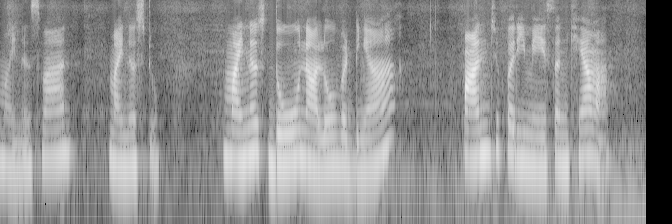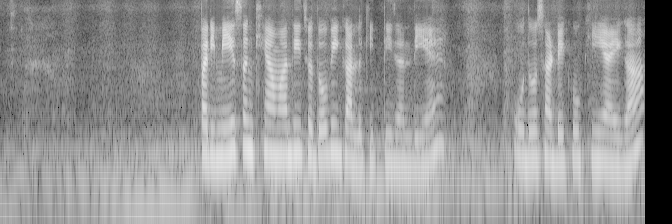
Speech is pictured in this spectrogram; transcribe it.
-1 -2 -2 ਨਾਲੋਂ ਵੱਡੀਆਂ ਪੰਜ ਪਰਿਮੇਯ ਸੰਖਿਆਵਾਂ। ਪਰਿਮੇਯ ਸੰਖਿਆਵਾਂ ਦੀ ਜਦੋਂ ਵੀ ਗੱਲ ਕੀਤੀ ਜਾਂਦੀ ਹੈ, ਉਦੋਂ ਸਾਡੇ ਕੋ ਕੀ ਆਏਗਾ?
